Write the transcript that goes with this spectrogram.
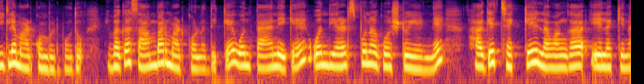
ಈಗಲೇ ಮಾಡ್ಕೊಂಬಿಡ್ಬೋದು ಇವಾಗ ಸಾಂಬಾರು ಮಾಡ್ಕೊಳ್ಳೋದಕ್ಕೆ ಒಂದು ಪ್ಯಾನಿಗೆ ಒಂದು ಎರಡು ಸ್ಪೂನ್ ಆಗುವಷ್ಟು ಎಣ್ಣೆ ಹಾಗೆ ಚಕ್ಕೆ, ಲವಂಗ, ಏಲಕ್ಕಿನ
